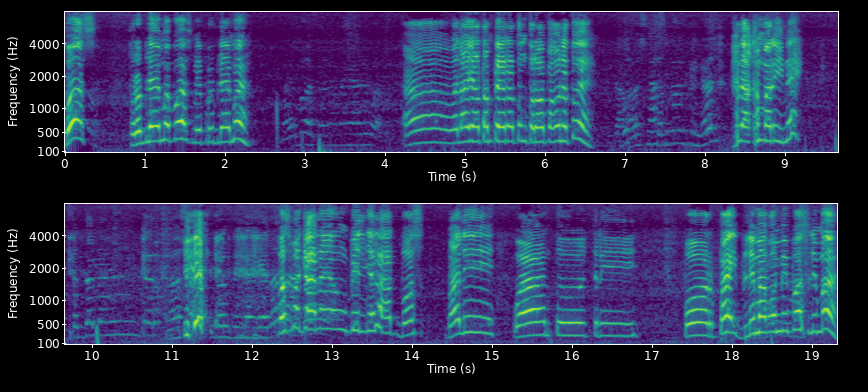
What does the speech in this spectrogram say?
Boss! Problema boss, may problema. Ah, wala yatang pera tong tropa ko na to eh. Boss, nasa ko yung? Wala kang marine. Sandal lang yung ko. Nasa. Boss, magkano yung bill niya lahat, boss? Bali, 1, 2, 3, 4, 5. Lima kami, boss, lima.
